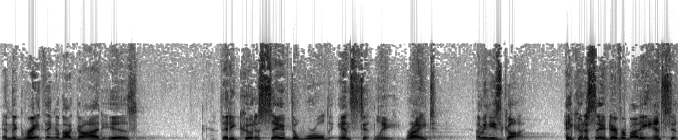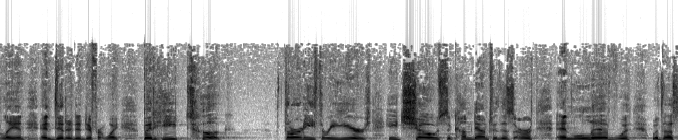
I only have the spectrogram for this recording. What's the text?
And the great thing about God is that he could have saved the world instantly, right? I mean, he's God. He could have saved everybody instantly and, and did it a different way. But he took 33 years. He chose to come down to this earth and live with, with us.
